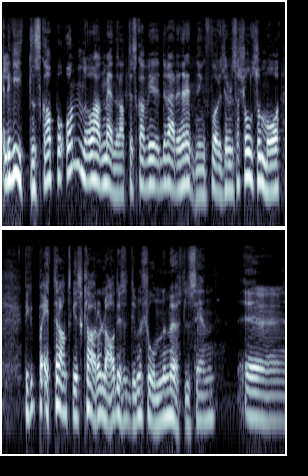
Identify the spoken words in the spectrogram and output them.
Eller vitenskap og ånd. Og han mener at det skal det være en redning for vår sivilisasjon, så må vi på et eller annet vis klare å la disse dimensjonene møtes igjen. Eh,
